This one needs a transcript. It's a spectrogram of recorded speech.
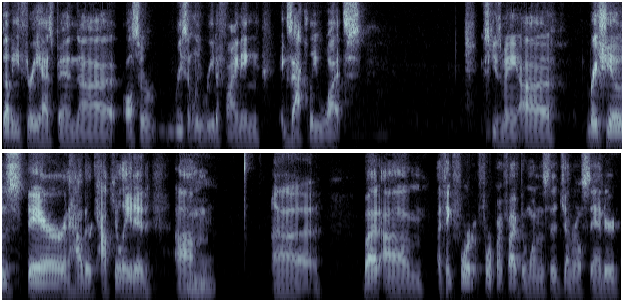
W3 has been uh, also recently redefining exactly what, excuse me, uh, ratios there and how they're calculated. Um, mm-hmm. uh, but um, I think four four point five to one is the general standard.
